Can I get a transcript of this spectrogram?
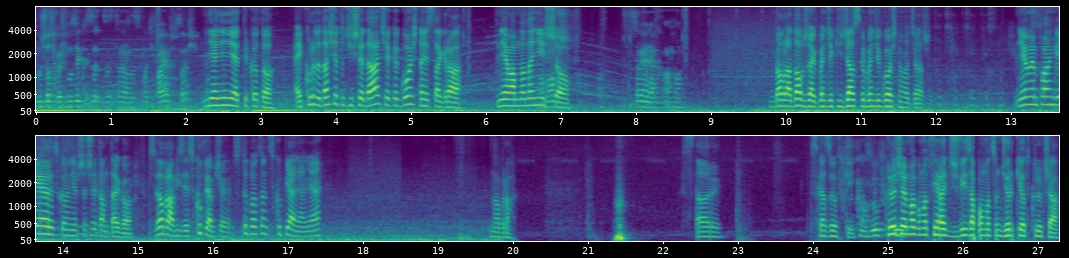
Puszczasz jakąś muzykę ze, ze, ze Spotify czy coś? Nie, nie, nie, tylko to. Ej, kurde, da się to ciszę dać? Jaka głośna jest ta gra? Nie, mam na najniższą. W ustawieniach, aha. Dobra, dobrze, jak będzie jakiś jumpscare, będzie głośno chociaż. Nie umiem po angielsku, no nie przeczytam tego. Dobra, widzę, skupiam się. 100% skupiania, nie? Dobra. Stary. Wskazówki. Wskazówki. Klucze mogą otwierać drzwi za pomocą dziurki od klucza.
